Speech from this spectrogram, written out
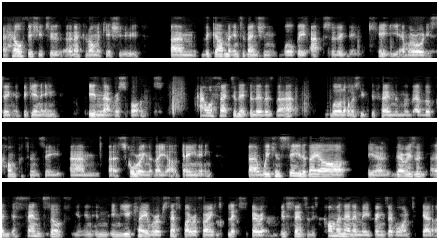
a health issue to an economic issue. Um, the government intervention will be absolutely key, and we're already seeing it beginning in that response. How effective it delivers that will obviously depend on the level of competency um, uh, scoring that they are gaining. Um, we can see that they are, you know, there is a, a sense of, in, in, in, UK, we're obsessed by referring to Blitz spirit. This sense of this common enemy brings everyone together,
